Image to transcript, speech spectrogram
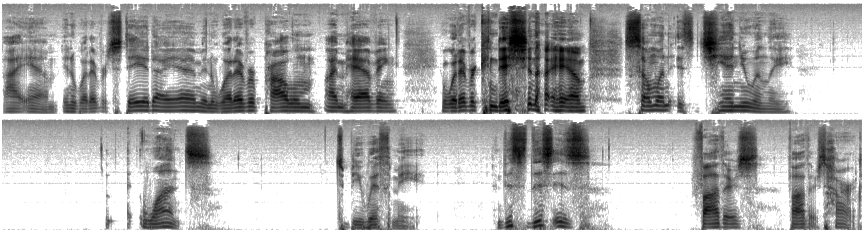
I am, in whatever state I am, in whatever problem I'm having, in whatever condition I am. Someone is genuinely wants to be with me. This this is Father's Father's heart.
